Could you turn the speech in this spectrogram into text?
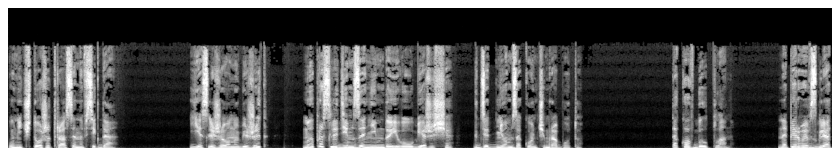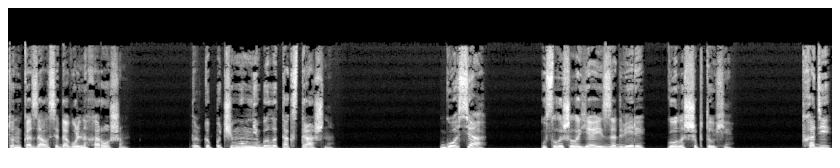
уничтожат раз и навсегда. Если же он убежит, мы проследим за ним до его убежища, где днем закончим работу. Таков был план. На первый взгляд он казался довольно хорошим — только почему мне было так страшно? «Гося!» — услышала я из-за двери голос шептухи. «Входи!»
